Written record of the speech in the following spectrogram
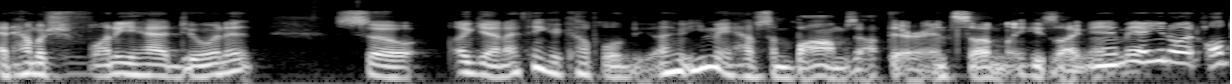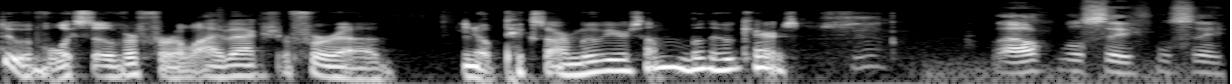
and how much fun he had doing it. So again, I think a couple of the, I mean, he may have some bombs out there, and suddenly he's like, "Hey man, you know what? I'll do a voiceover for a live action for a you know Pixar movie or something. But who cares?" Well, we'll see. We'll see.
